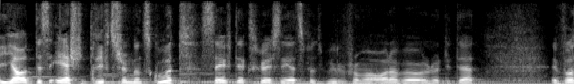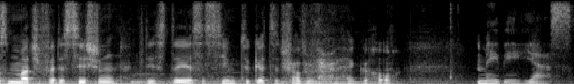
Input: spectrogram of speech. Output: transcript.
Ja, das erste trifft schon ganz gut. The excavation yet, but people from our order were already dead. It wasn't much of a decision. These days I seem to get to trouble where I go. Maybe, yes.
